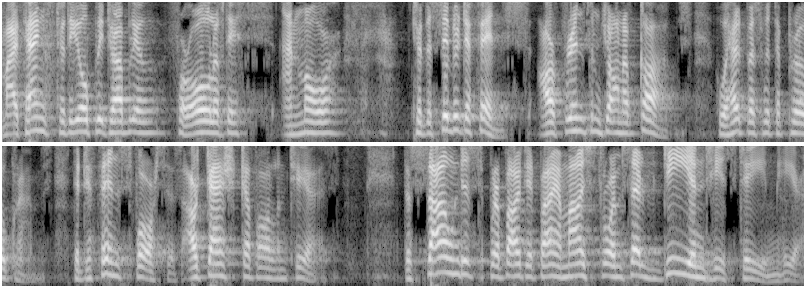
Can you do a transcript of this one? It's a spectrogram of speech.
My thanks to the OPW for all of this and more. To the Civil Defence, our friends from John of Gods, who help us with the programmes, the Defence Forces, our Gaisce volunteers. The sound is provided by a maestro himself, D and his team here.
